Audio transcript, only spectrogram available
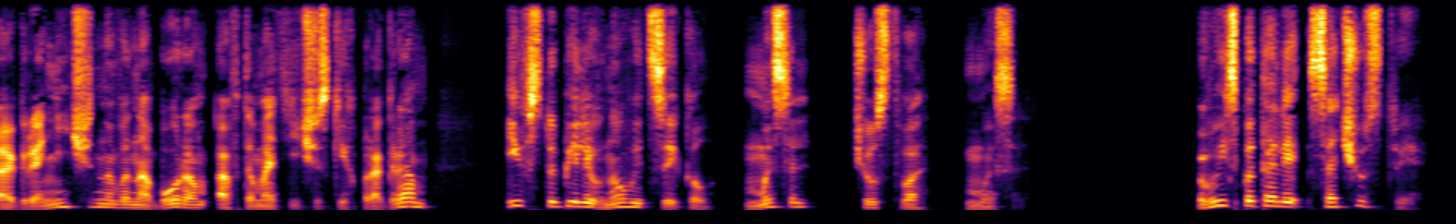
ограниченного набором автоматических программ и вступили в новый цикл «мысль, чувство, мысль». Вы испытали сочувствие,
